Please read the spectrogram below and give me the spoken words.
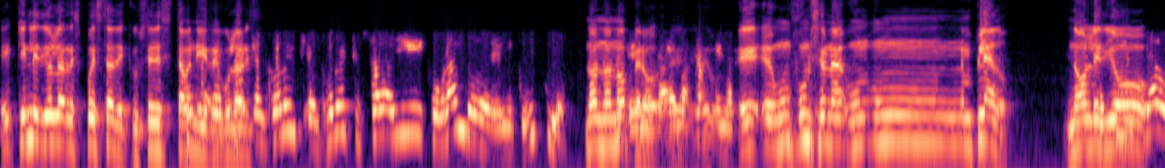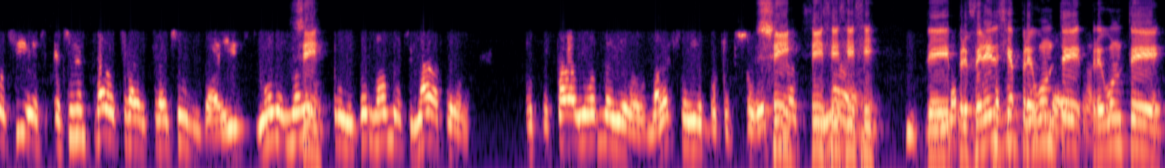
Eh, ¿Quién le dio la respuesta de que ustedes estaban El- el- irregulares? El, joven, el joven que estaba ahí cobrando en el cubículo. No, no, no, pero la- en la- eh, eh, eh, un funciona, un, un empleado. No le Es un dio. empleado, sí, es, es un empleado, trae, trae su ahí. No, no Sí. le pregunté nombres ni nada, pero estaba yo medio molesto, porque pues, Sí, sí, sí, sí, sí. De preferencia pregunte, pregunte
